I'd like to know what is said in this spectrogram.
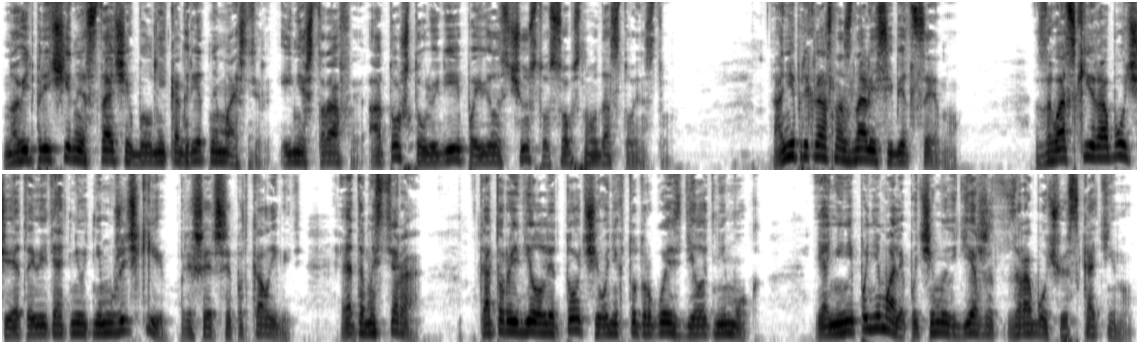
Но ведь причиной стачи был не конкретный мастер и не штрафы, а то, что у людей появилось чувство собственного достоинства. Они прекрасно знали себе цену. Заводские рабочие – это ведь отнюдь не мужички, пришедшие подколыбить. Это мастера, которые делали то, чего никто другой сделать не мог. И они не понимали, почему их держат за рабочую скотину.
